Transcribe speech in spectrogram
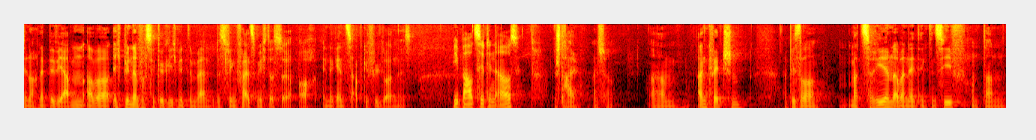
den auch nicht bewerben, aber ich bin einfach sehr glücklich mit dem Wein. Deswegen freut es mich, dass er auch in der Gänze abgefüllt worden ist. Wie baut sie den aus? Stahl, also ähm, anquetschen, ein bisschen mazerieren, aber nicht intensiv und dann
